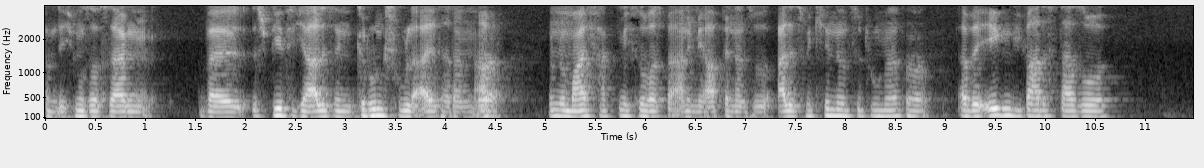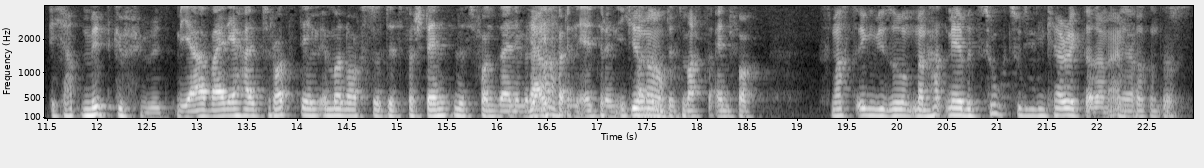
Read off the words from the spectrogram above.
Und ich muss auch sagen, weil es spielt sich ja alles im Grundschulalter dann ab. Und normal fuckt mich sowas bei Anime ab, wenn dann so alles mit Kindern zu tun hat. Ja. Aber irgendwie war das da so, ich habe mitgefühlt. Ja, weil er halt trotzdem immer noch so das Verständnis von seinem Ja. reiferen älteren Ich Genau. hat. Und das macht es einfach. Das macht es irgendwie so, man hat mehr Bezug zu diesem Charakter dann einfach. Ja. Und das,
